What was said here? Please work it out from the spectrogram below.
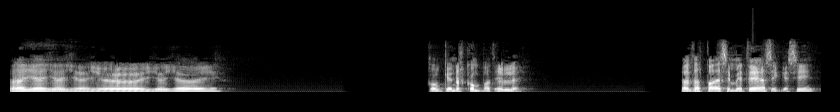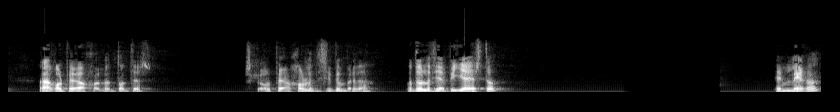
Ay, ay, ay, ay, ay, ay, ay. ¿Con qué no es compatible? Lanza espada SMT, así que sí. Ah, golpe bajo, ¿no? Entonces. Es que golpe bajo lo necesito en verdad. ¿Cuánto velocidad pilla esto? ¿En mega?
